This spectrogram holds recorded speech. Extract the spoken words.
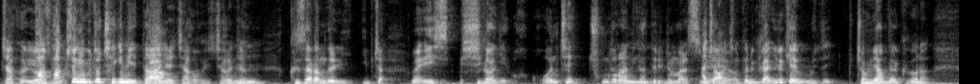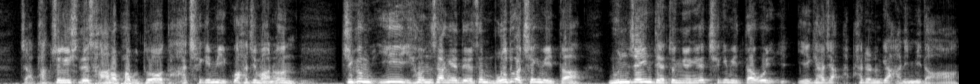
자, 그 박- 여기서- 박정희부터 책임이 있다. 아니, 잠깐, 제가 이제 음. 그 사람들 입장 왜 이 시각이 원체 충돌하니까 드리는 아, 말씀이에요. 자, 자, 그러니까 이렇게 우리 정리하면 될 그거는 자 박정희 시대 산업화부터 다 책임이 있고 하지만은 지금 이 현상에 대해서는 모두가 책임이 있다. 문재인 대통령의 책임이 있다고 이- 얘기하지 하려는 게 아닙니다.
